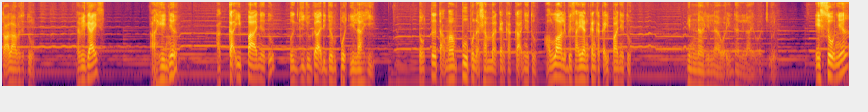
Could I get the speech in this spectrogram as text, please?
Taala masa tu. Tapi guys Akhirnya Akak iparnya tu Pergi juga dijemput ilahi. Doktor tak mampu pun nak selamatkan kakaknya tu. Allah lebih sayangkan kakak iparnya tu. Inna lillahi wa inna lillahi rajiun Esoknya,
